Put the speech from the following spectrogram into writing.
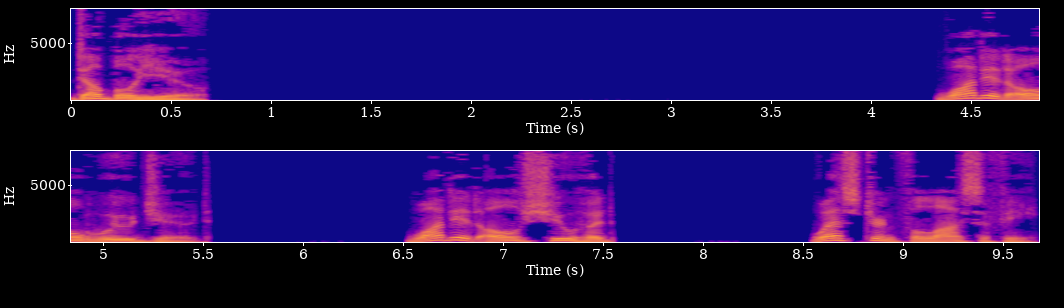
W. Wahdat ul Wujud Wahdat ul Shuhud Western philosophy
